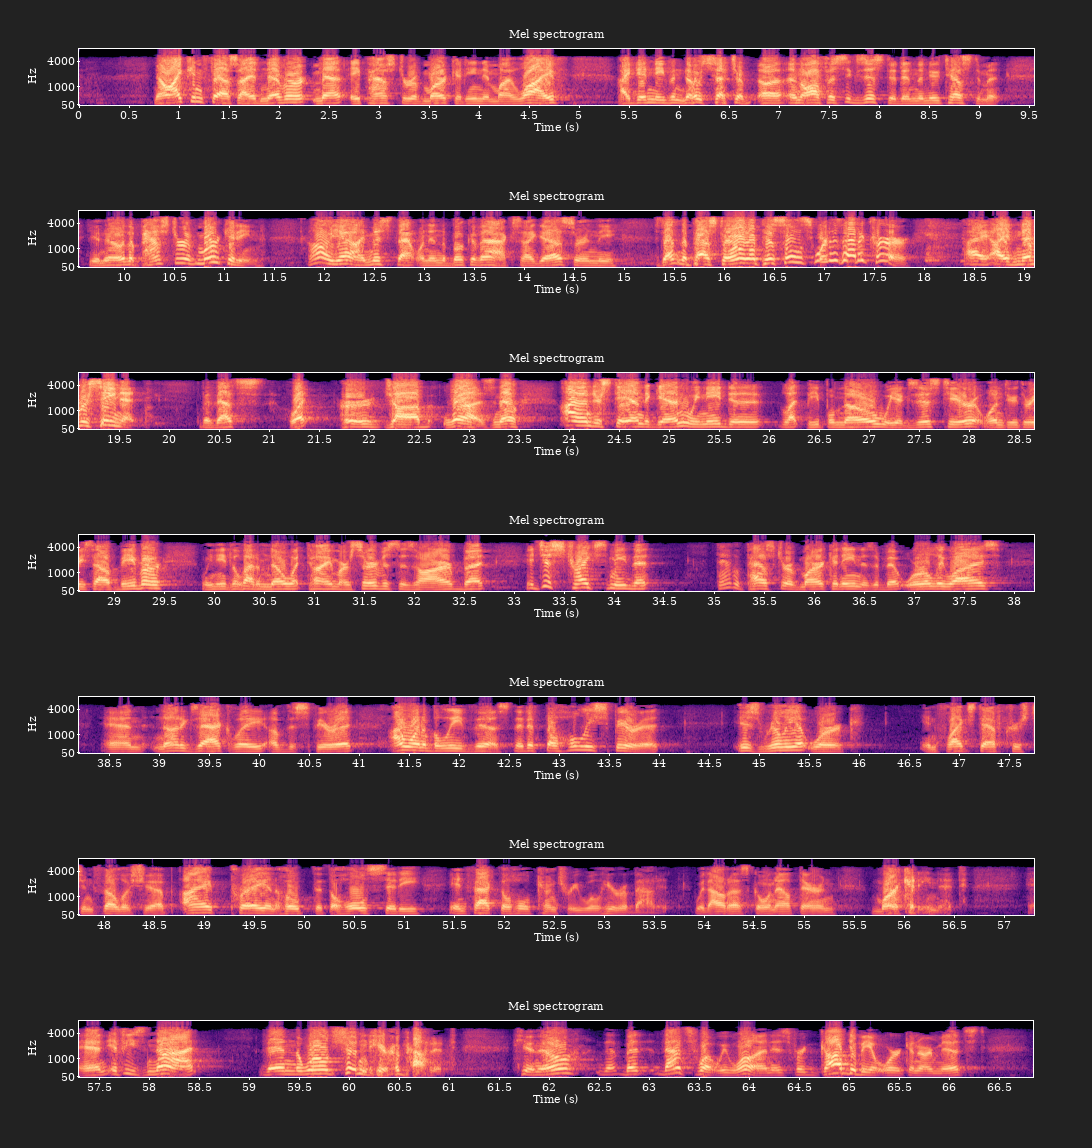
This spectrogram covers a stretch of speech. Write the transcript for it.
Now I confess I had never met a pastor of marketing in my life. I didn't even know such a, uh, an office existed in the New Testament. You know, the pastor of marketing. Oh yeah, I missed that one in the book of Acts, I guess, or in the, is that in the pastoral epistles? Where does that occur? I, I had never seen it. But that's what her job was. Now, I understand again, we need to let people know we exist here at 123 South Beaver. We need to let them know what time our services are, but it just strikes me that to have a pastor of marketing is a bit worldly wise and not exactly of the Spirit. I want to believe this, that if the Holy Spirit is really at work in Flagstaff Christian Fellowship, I pray and hope that the whole city in fact, the whole country will hear about it without us going out there and marketing it. And if he's not, then the world shouldn't hear about it. You know? But that's what we want, is for God to be at work in our midst,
